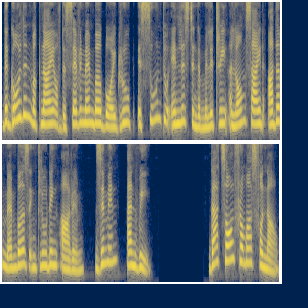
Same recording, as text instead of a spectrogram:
The Golden Maknae of the seven-member boy group is soon to enlist in the military alongside other members including RM, Jimin, and V. That's all from us for now.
